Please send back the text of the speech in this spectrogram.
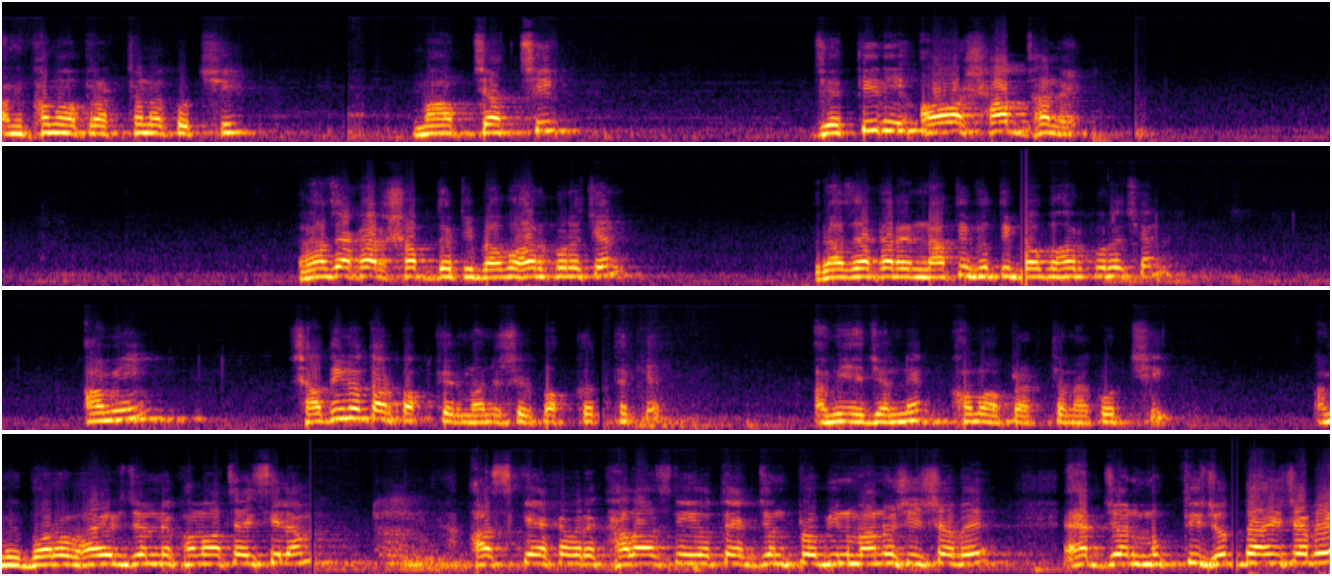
আমি ক্ষমা প্রার্থনা করছি মাপ চাচ্ছি যে তিনি অসাবধানে রাজাকার শব্দটি ব্যবহার করেছেন, রাজাকারের নাতিপুতি ব্যবহার করেছেন। আমি স্বাধীনতার পক্ষের মানুষের পক্ষ থেকে আমি এই জন্যে ক্ষমা প্রার্থনা করছি। আমি বড় ভাইয়ের জন্য ক্ষমা চাইছিলাম। আজকে একেবারে খালাস নিহত একজন প্রবীণ মানুষ হিসাবে, একজন মুক্তিযোদ্ধা হিসাবে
